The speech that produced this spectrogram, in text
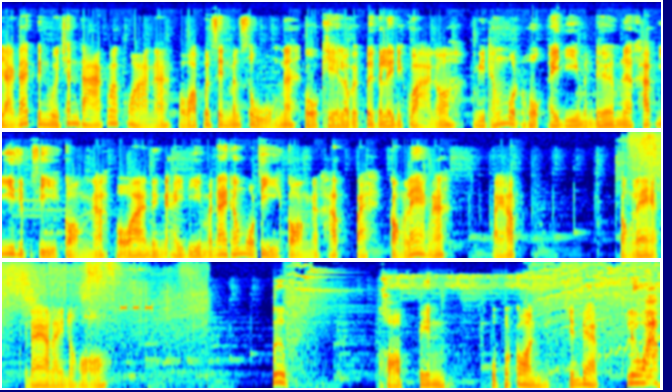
อยากได้เป็นเวอร์ชันดาร์กมากกว่านะ เพราะว่าเปอร์เซ็นต์มันสูงนะโอเค เราไปเปิดกันเลยดีกว่าเนาะมีทั้งหมด 6 ID เหมือนเดิมนะครับ 24 กล่องนะ เพราะว่า 1 ID มันได้ทั้งหมด 4 กล่องนะครับไปกล่องแรกนะ ไปครับ กล่องแรกจะได้อะไรเนาะปึ๊บขอเป็นอุปกรณ์เขียนแบบเรือวับ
